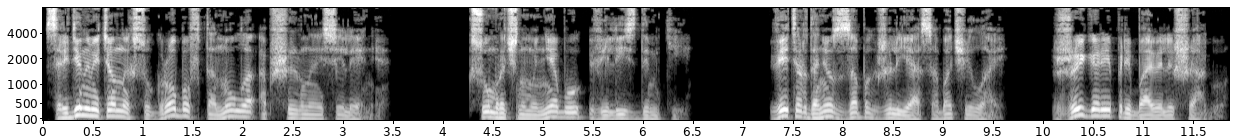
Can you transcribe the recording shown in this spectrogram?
Среди наметенных сугробов тонуло обширное селение. К сумрачному небу велись дымки. Ветер донес запах жилья, собачий лай. Жигари прибавили шагу.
